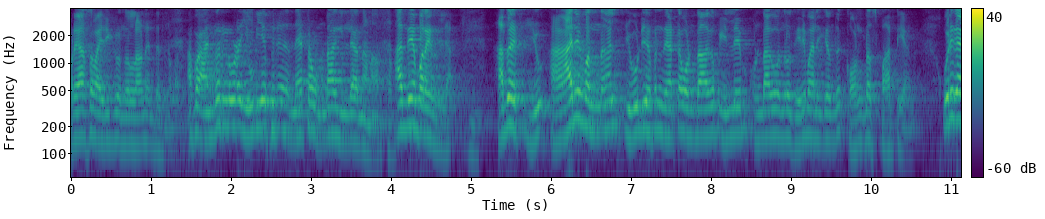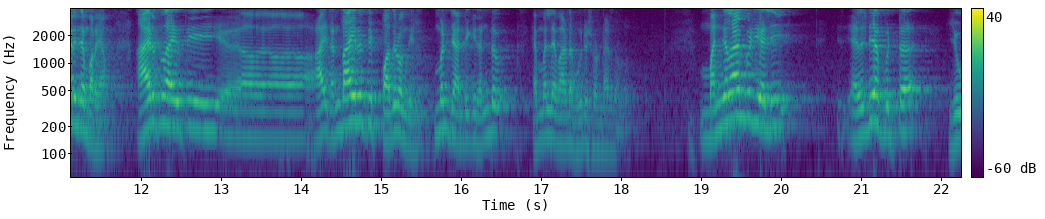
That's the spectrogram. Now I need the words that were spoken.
പ്രയാസമായിരിക്കും എന്നുള്ളതാണ് എന്റെ നിലപാട്. അപ്പോൾ അൻവറിലൂടെ യു ഡി എഫിന് നേട്ടം ഉണ്ടാകില്ല എന്നാണ് അത് ഞാൻ പറയുന്നില്ല. അത് യു ആര് വന്നാൽ യു ഡി എഫിന് നേട്ടം ഉണ്ടാകും ഇല്ലയും ഉണ്ടാകും എന്നുള്ളത് തീരുമാനിക്കുന്നത് കോൺഗ്രസ് പാർട്ടിയാണ്. ഒരു കാര്യം ഞാൻ പറയാം. ആയിരത്തി തൊള്ളായിരത്തി രണ്ടായിരത്തി പതിനൊന്നിൽ ഉമ്മൻചാണ്ടിക്ക് രണ്ട് എം എൽ എമാരുടെ ഭൂരിഷം ഉണ്ടായിരുന്നുള്ളൂ. Manjalamkuzhi Ali L D F വിട്ട് യു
